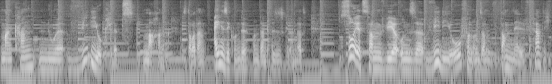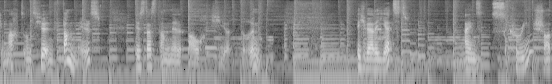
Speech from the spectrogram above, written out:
man kann nur Videoclips machen. Das dauert dann eine Sekunde und dann ist es gerendert. So, jetzt haben wir unser Video von unserem Thumbnail fertig gemacht und hier in Thumbnails ist das Thumbnail auch hier drin. Ich werde jetzt ein Screenshot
